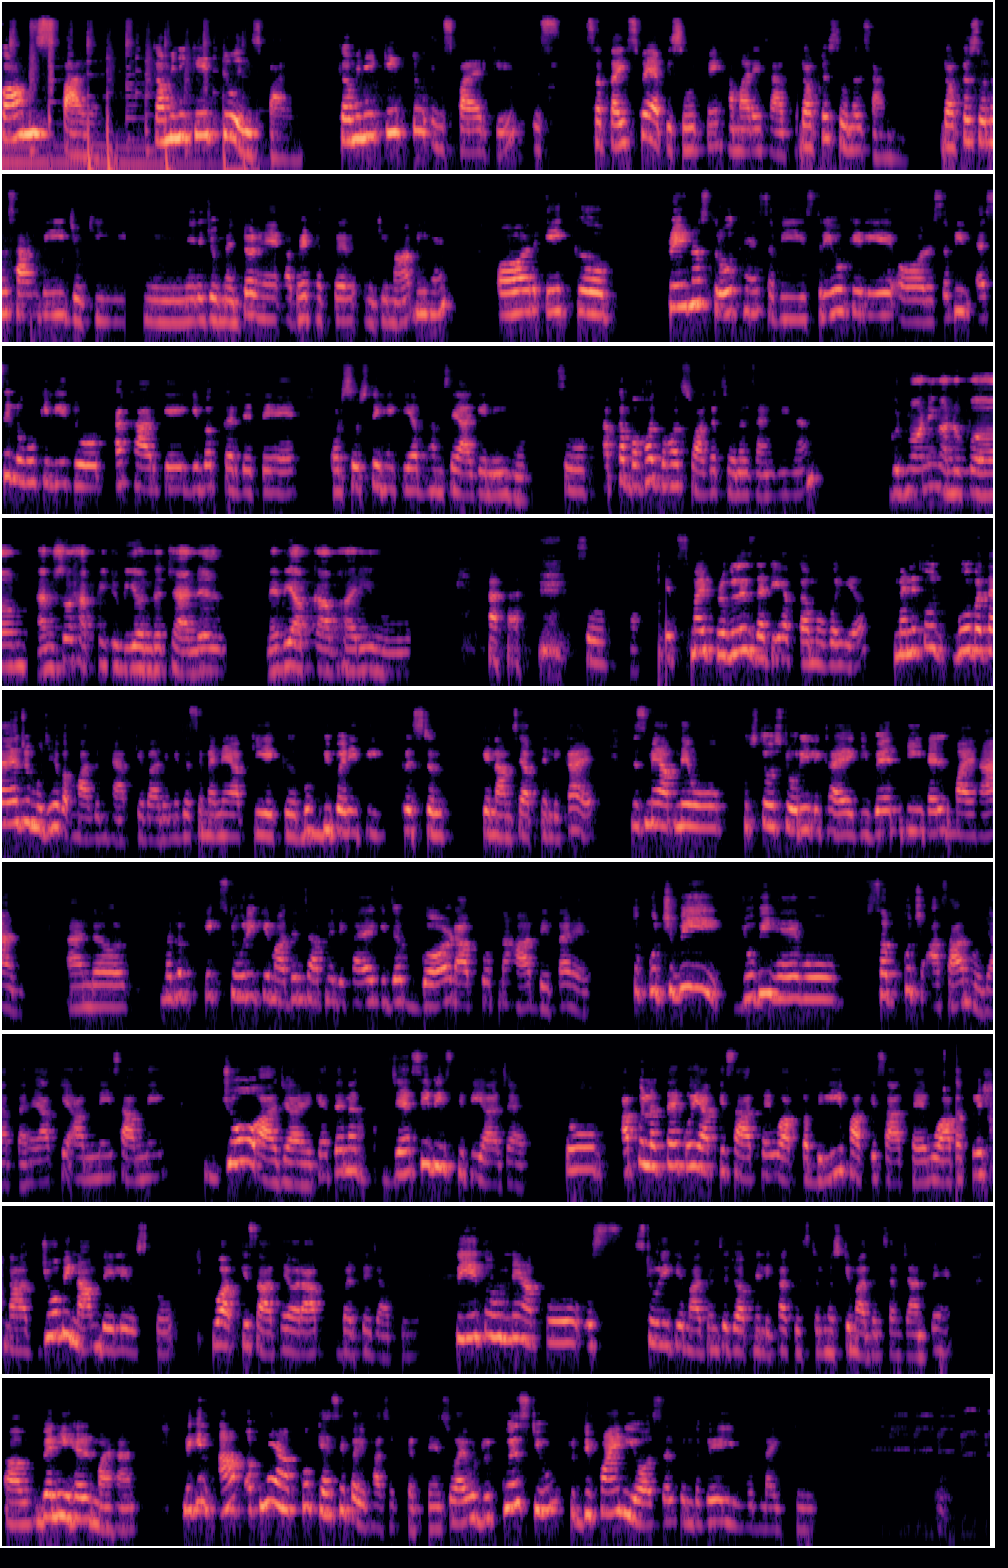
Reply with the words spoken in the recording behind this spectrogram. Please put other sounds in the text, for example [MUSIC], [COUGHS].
Comspire communicate to inspire communicate to inspire के इस सत्ताईसवें एपिसोड में हमारे साथ डॉक्टर सोनल सांघवी डॉक्टर सोनल सांघवी जो कि हम्म, मेरे जो मेंटर हैं अभय ठक्कर उनकी माँ भी हैं और एक प्रेरणा स्रोत हैं सभी स्त्रियों के लिए और सभी ऐसे लोगों के लिए जो थक हार के गिव अप कर देते हैं और सोचते हैं कि अब हमसे आगे नहीं हो। सो so, आपका बहुत बहुत स्वागत Sonal Sanghvi ma'am good morning Anupam I am so happy to be on the channel मैं भी आपका आभारी हूँ so it's my privilege that you have come over here मैंने तो वो बताया जो मुझे मालूम है आपके बारे में। जैसे मैंने आपकी एक बुक भी पढ़ी थी क्रिस्टल के नाम से आपने लिखा है, जिसमें आपने वो कुछ तो स्टोरी लिखा है कि when he held my hand and मतलब एक स्टोरी के माध्यम से आपने दिखाया है कि जब गॉड आपको अपना हाथ देता है तो कुछ भी, जो भी है वो सब कुछ आसान हो जाता है, आपके आमने सामने जो आ जाए, कहते हैं ना, जैसी भी स्थिति आ जाए तो आपको लगता है कोई आपके साथ है, वो आपका बिलीफ आपके साथ है, वो आपका कृष्णा, जो भी नाम दे ले उसको, वो आपके साथ है और आप बढ़ते जाते हैं। तो ये तो हमने आपको उस स्टोरी के माध्यम से जो आपने लिखा क्रिस्टल में, उसके माध्यम से हम जानते हैं when he held my hand लेकिन आप अपने आप को कैसे परिभाषित करते हैं? So I would request you to define yourself in the way you would like to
